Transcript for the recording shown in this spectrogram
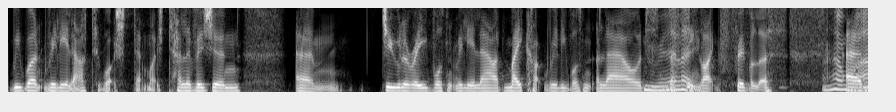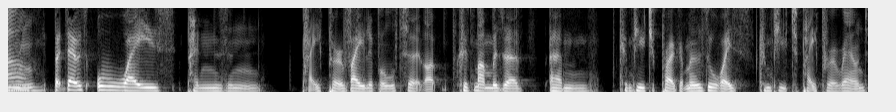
we weren't really allowed to watch that much television. Um, jewelry wasn't really allowed, makeup really wasn't allowed, really? nothing like frivolous. Oh, wow. um, but there was always pens and paper available to like because mum was a um, computer programmer there was always computer paper around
